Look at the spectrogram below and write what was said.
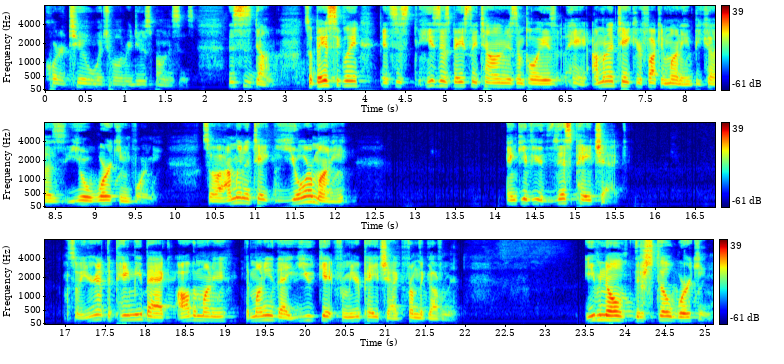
quarter two, which will reduce bonuses. This is dumb. So basically, it's just he's just basically telling his employees, "Hey, I'm gonna take your fucking money because you're working for me. So I'm gonna take your money and give you this paycheck. So you're gonna have to pay me back all the money, the money that you get from your paycheck from the government, even though they're still working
